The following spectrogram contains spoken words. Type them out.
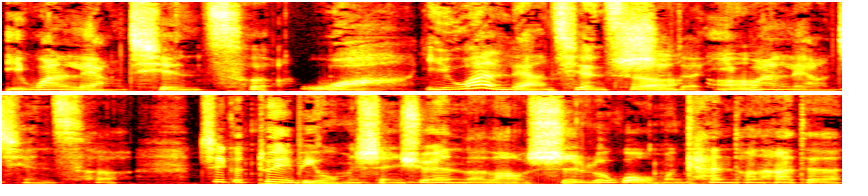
一万两千册。哇，一万两千册，是的，一嗯万两千册。这个对比我们神学院的老师，如果我们看到他的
